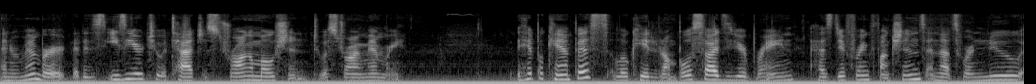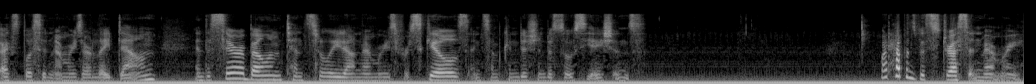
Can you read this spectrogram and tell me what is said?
And remember that it is easier to attach a strong emotion to a strong memory. The hippocampus, located on both sides of your brain, has differing functions and that's where new explicit memories are laid down, and the cerebellum tends to lay down memories for skills and some conditioned associations. What happens with stress and memory?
